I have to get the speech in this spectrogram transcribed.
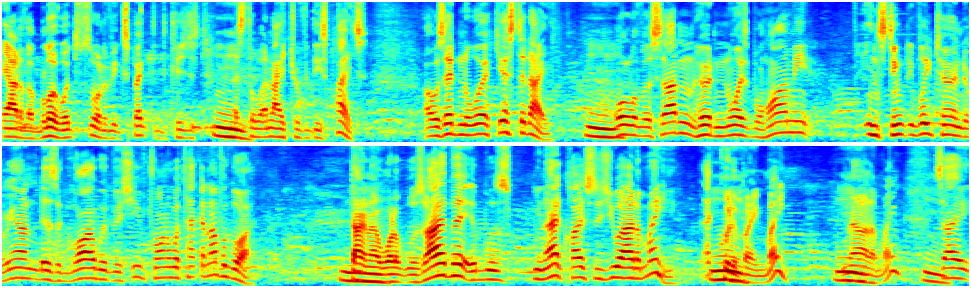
out of the blue. It's sort of expected because that's the nature of this place. I was heading to work yesterday. Hmm. All of a sudden, heard a noise behind me. Instinctively turned around. There's a guy with a shiv trying to attack another guy. Hmm. Don't know what it was over. It was, you know, close as you are to me. That could have hmm. been me. You know what I mean? So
